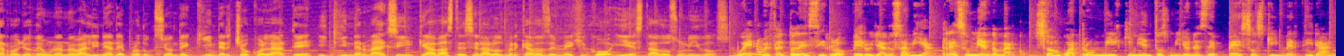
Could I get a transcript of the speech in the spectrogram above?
desarrollo de una nueva línea de producción de Kinder Chocolate y Kinder Maxi que abastecerá los mercados de México y Estados Unidos. Bueno, me faltó decirlo, pero ya lo sabía. Resumiendo, Marco, son 4.500 millones de pesos que invertirán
